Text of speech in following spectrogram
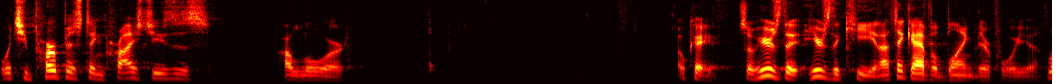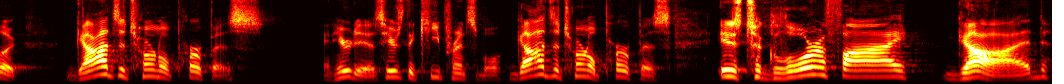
which he purposed in Christ Jesus our Lord Okay, so here's the, here's the key, and I think I have a blank there for you. Look, God's eternal purpose, and here it is, here's the key principle God's eternal purpose is to glorify God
